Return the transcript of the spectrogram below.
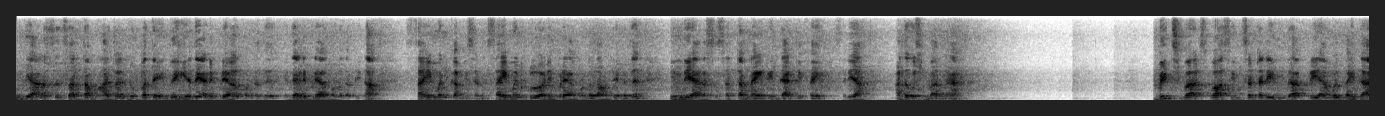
இந்திய அரசு சட்டம் ஆயிரத்தி தொள்ளாயிரத்தி முப்பத்தைந்து எதை அடிப்படையாக கொண்டது? எதை அடிப்படையாக கொண்டது அப்படின்னா சைமன் கமிஷன் சைமன் குழு அடிப்படையாக கொண்டதான் வந்து என்னது? இந்திய அரசு சட்டம் நைன்டீன் தேர்ட்டி ஃபைவ் சரியா? அடுத்த கொஸ்டின் பாருங்க. Which verse was inserted in the preamble by the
